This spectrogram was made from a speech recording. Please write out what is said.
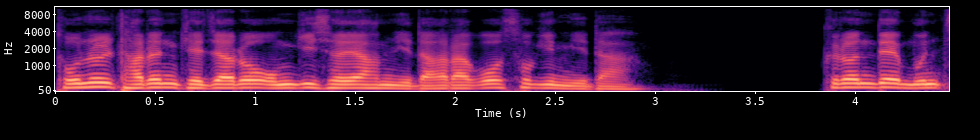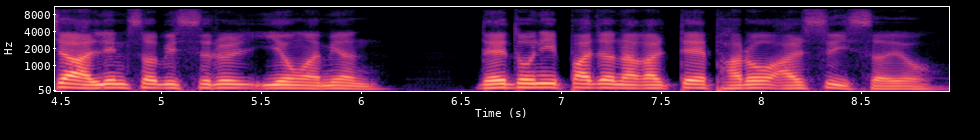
돈을 다른 계좌로 옮기셔야 합니다. 라고 속입니다. 그런데 문자 알림 서비스를 이용하면 내 돈이 빠져나갈 때 바로 알 수 있어요.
